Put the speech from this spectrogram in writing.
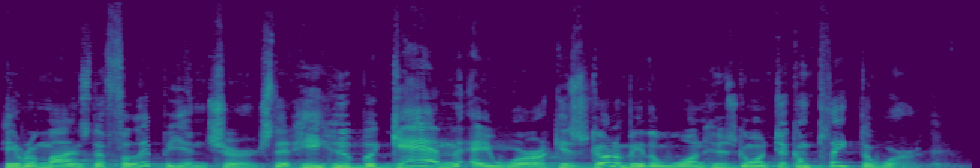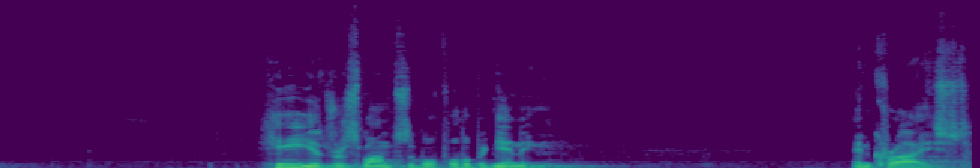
he reminds the Philippian church that he who began a work is going to be the one who's going to complete the work. He is responsible for the beginning, and Christ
